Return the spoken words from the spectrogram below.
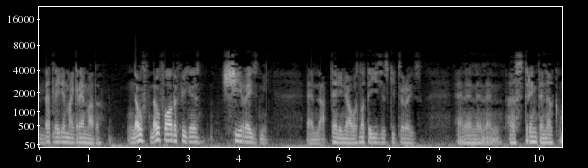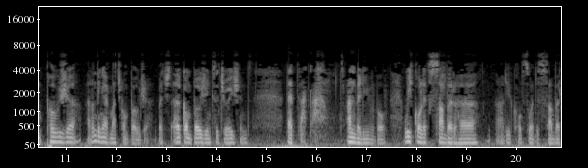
That lady and my grandmother. No, no father figure. She raised me, and I'm telling you, I was not the easiest kid to raise. And and, and, and her strength and her composure. I don't think I have much composure, but her composure in situations that, ah, it's unbelievable. We call it sabr. Her, how do you call what is sabr?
